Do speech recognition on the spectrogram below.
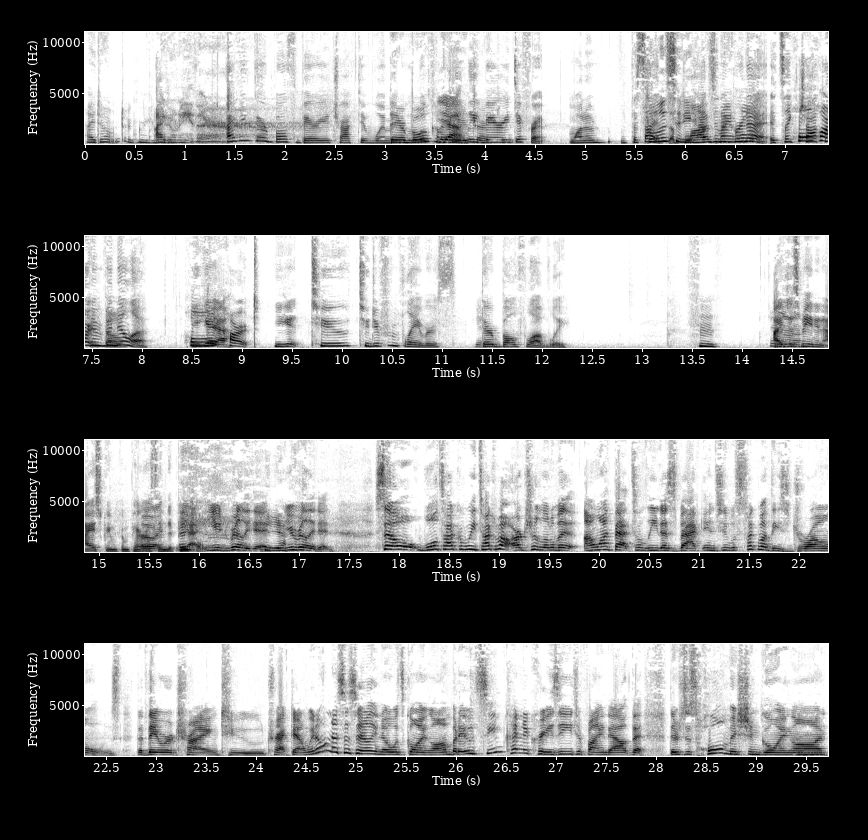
I don't agree. with. I don't either. I think they're both very attractive women. They're who both look very completely attractive. very different. One of besides Felicity a blonde has and a my brunette. whole- it's like chocolate heart, and though. vanilla. Whole you get, heart. You get two two different flavors. They're both lovely. Hmm. I just made an ice cream comparison to people. Yeah, you really did. Yeah. You really did. So we'll talk. We talked about Archer a little bit. I want that to lead us back into. Let's talk about these drones that they were trying to track down. We don't necessarily know what's going on, but it would seem kind of crazy to find out that there's this whole mission going mm-hmm. on,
